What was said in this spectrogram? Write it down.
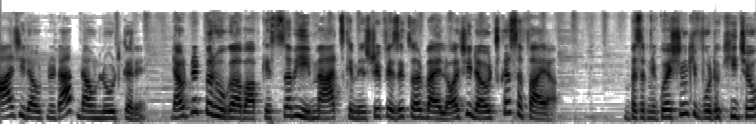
आज ही डाउटनेट ऐप डाउनलोड करें। डाउटनेट पर होगा अब आपके सभी मैथ्स, केमिस्ट्री, फिजिक्स और बायोलॉजी डाउट्स का सफाया। बस अपने क्वेश्चन की फ़ोटो खींचो,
